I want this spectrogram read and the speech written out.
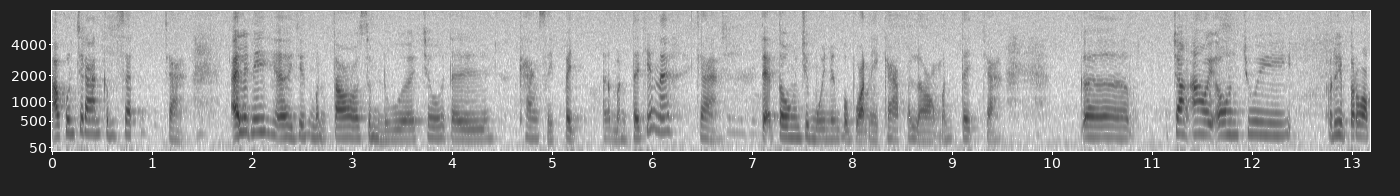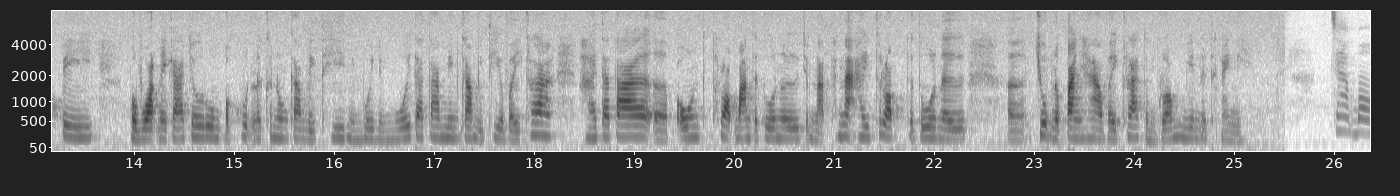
អរគុណច្រើនកំសិតចាឥឡូវនេះយើងបន្តសំណួរចូលទៅខាងសៃពេជ្របន្តិចណាចាតកតងជាមួយនឹងប្រវត្តិនៃការប្រឡងបន្តិចចាអឺចង់ឲ្យអូនជួយរៀបរាប់ពី ប្រវត្តិនៃការចូលរួមប្រកួតនៅក្នុងកម្មវិធីនីមួយៗតើតើមានកម្មវិធីអ្វីខ្លះហើយតើតើបងអូនធ្លាប់បានទទួលនៅចំណាត់ថ្នាក់ហើយធ្លាប់ទទួលនៅជួបនៅបញ្ហាអ្វីខ្លះតម្រាំមាននៅថ្ងៃនេះចាបង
